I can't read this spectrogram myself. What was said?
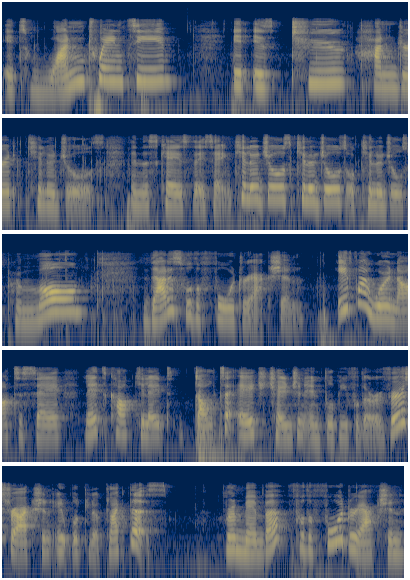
It's 120 it is 200 kilojoules. In this case, they're saying kilojoules, kilojoules, or kilojoules per mole. That is for the forward reaction. If I were now to say, let's calculate delta H change in enthalpy for the reverse reaction, it would look like this. Remember, for the forward reaction,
